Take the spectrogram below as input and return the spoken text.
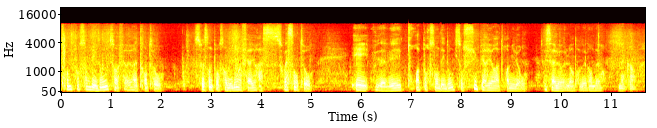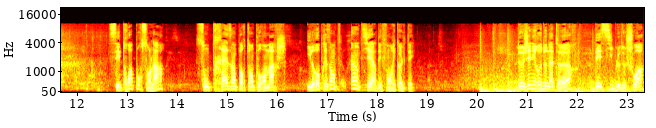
30% des dons sont inférieurs à 30 euros. 60% des dons inférieurs à 60 euros. Et vous avez 3% des dons qui sont supérieurs à 3000 euros. C'est ça l'ordre de grandeur. D'accord. Ces 3%-là sont très importants pour En Marche il représente un tiers des fonds récoltés. De généreux donateurs, des cibles de choix,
